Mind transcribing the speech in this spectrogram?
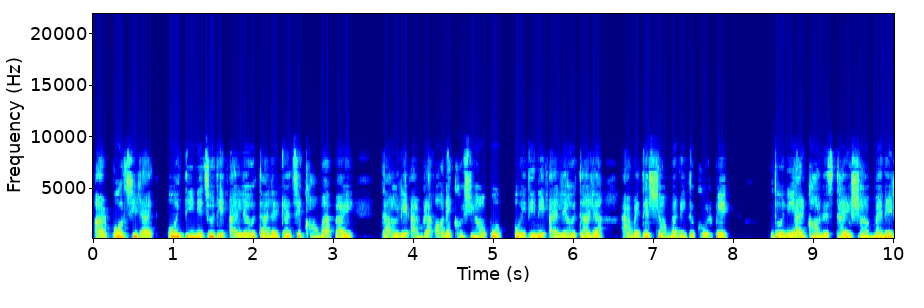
আর বলছিরাত। ওই দিনে যদি আল্লাহ তাআলার কাছে ক্ষমা পাই তাহলে আমরা অনেক খুশি হব। ওই দিনে আল্লাহ তালা আমাদের সম্মানিত করবে। দুনিয়ার ক্ষণস্থায়ী সম্মানের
